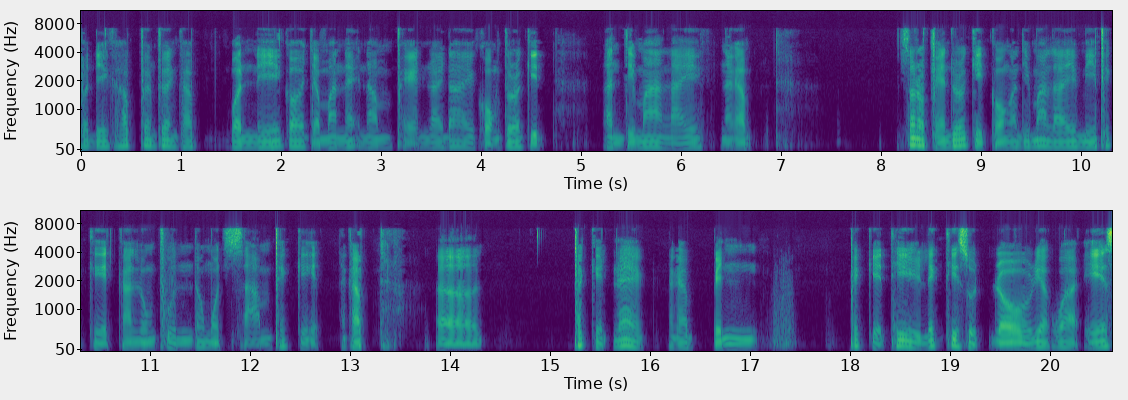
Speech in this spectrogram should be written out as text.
วัสดีครับเพื่อนๆครับ วันนี้ก็จะมาแนะนำแผนรายได้ของธุรกิจ Antima Life นะครับสำหรับแผนธุรกิจของ Antima Life มีแพ็กเกจการลงทุนทั้งหมด 3 แพ็กเกจนะครับแพ็กเกจแรกนะครับเป็นแพ็กเกจที่เล็กที่สุดเราเรียกว่า S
